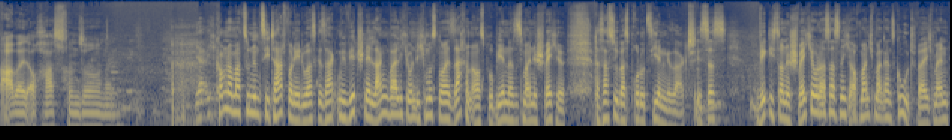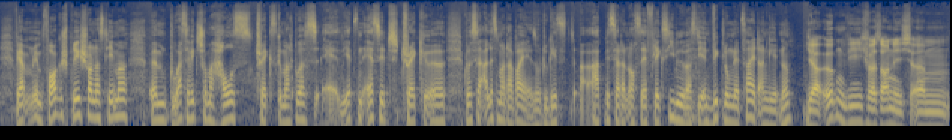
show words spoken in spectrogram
Arbeit auch hast und so. Und dann ja, ich komme noch mal zu einem Zitat von dir. Du hast gesagt, mir wird schnell langweilig und ich muss neue Sachen ausprobieren. Das ist meine Schwäche. Das hast du übers Produzieren gesagt. Ist das wirklich so eine Schwäche oder ist das nicht auch manchmal ganz gut? Weil ich meine, wir haben im Vorgespräch schon das Thema, ähm, du hast ja wirklich schon mal House-Tracks gemacht. Du hast äh, jetzt einen Acid-Track. Äh, du hast ja alles mal dabei. Also du gehst, bist ja dann auch sehr flexibel, was die Entwicklung der Zeit angeht, ne? Ja, irgendwie, ich weiß auch nicht. Ähm,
